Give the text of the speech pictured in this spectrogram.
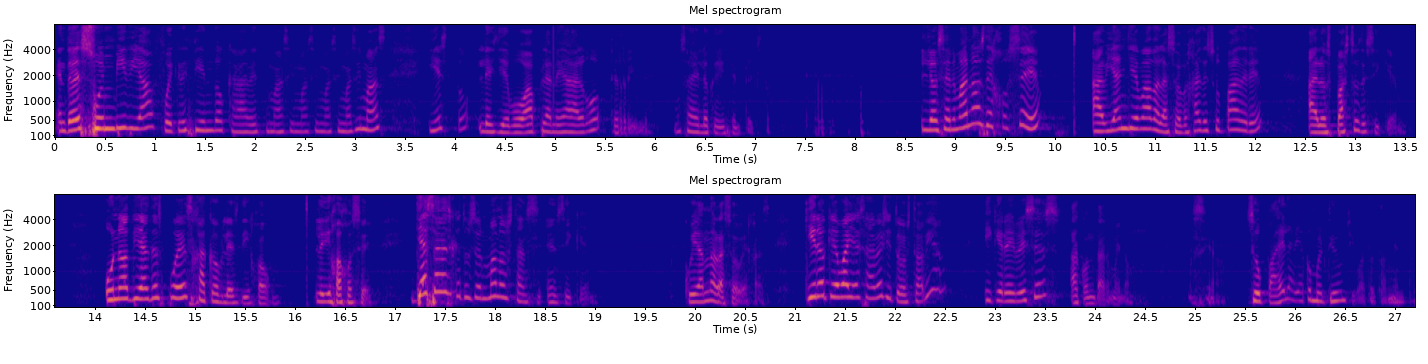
Entonces su envidia fue creciendo cada vez más y más y más y más y más y esto les llevó a planear algo terrible. Vamos a ver lo que dice el texto. Los hermanos de José habían llevado las ovejas de su padre a los pastos de Siquem. Unos días después, Jacob les dijo, le dijo a José, ya sabes que tus hermanos están en Siquem, cuidando las ovejas. Quiero que vayas a ver si todo está bien y que regreses a contármelo. O sea, su padre le había convertido en un chivato también, tú.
